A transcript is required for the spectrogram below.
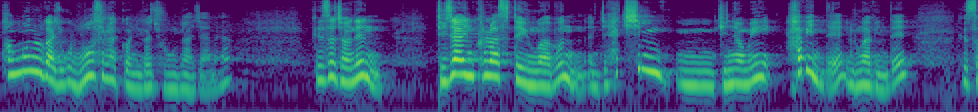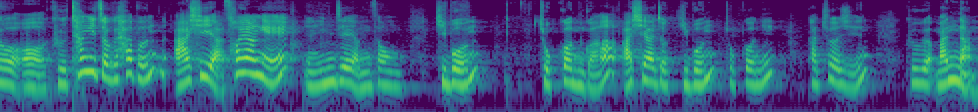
학문을 가지고 무엇을 할 거니까 중요하지 않아요. 그래서 저는 디자인 클러스터 융합은 이제 핵심 음, 기념이 합인데 융합인데 그래서 어, 그 창의적 합은 아시아 서양의 인재 양성 기본 조건과 아시아적 기본 조건이 갖추어진 그 만남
